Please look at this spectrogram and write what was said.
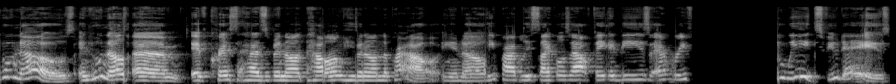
Who knows? And who knows um, if Chris has been on how long he's been on the prowl. You know, he probably cycles out fake IDs every few weeks, few days.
